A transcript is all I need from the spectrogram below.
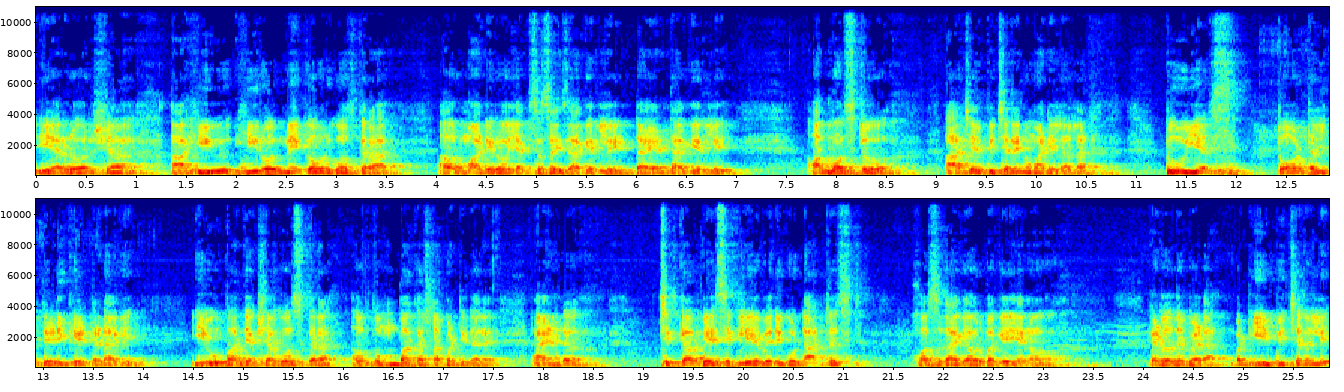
ಎರಡು ವರ್ಷ ಆ ಹೀರೋ ಮೇಕ್ ಅವ್ರಿಗೋಸ್ಕರ ಅವ್ರು ಮಾಡಿರೋ ಎಕ್ಸಸೈಸ್ ಆಗಿರಲಿ ಡಯಟ್ ಆಗಿರಲಿ ಆಲ್ಮೋಸ್ಟು ಆಚೆ ಪಿಕ್ಚರ್ ಏನು ಮಾಡಿಲ್ಲ ಅಲ್ಲ. ಟೂ ಇಯರ್ಸ್ ಟೋಟಲ್ ಡೆಡಿಕೇಟೆಡ್ ಆಗಿ ಈ ಉಪಾಧ್ಯಕ್ಷಗೋಸ್ಕರ ಅವರು ತುಂಬ ಕಷ್ಟಪಟ್ಟಿದ್ದಾರೆ. And Chikka basically a very good artist ಹೊಸದಾಗಿ ಅವ್ರ ಬಗ್ಗೆ ಏನು ಹೇಳೋದೇ ಬೇಡ. ಬಟ್ ಈ ಪಿಕ್ಚರಲ್ಲಿ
